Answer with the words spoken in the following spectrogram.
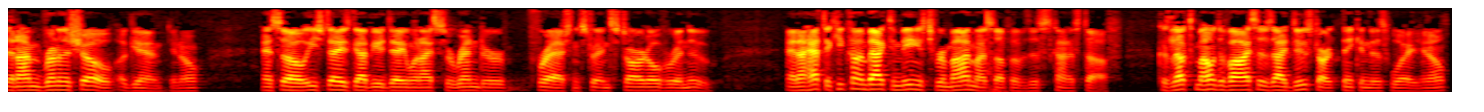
then I'm running the show again, you know. And so each day's got to be a day when I surrender fresh and start over anew. And I have to keep coming back to meetings to remind myself of this kind of stuff. Because left to my own devices, I do start thinking this way, you know.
